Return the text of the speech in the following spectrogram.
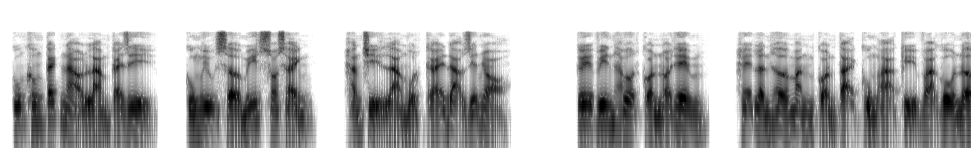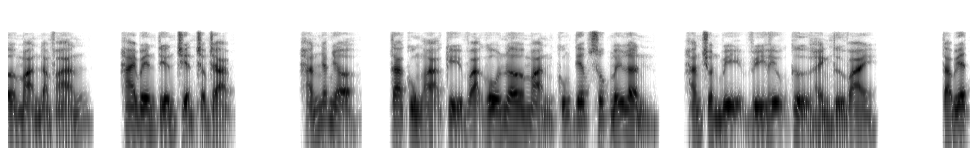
cũng không cách nào làm cái gì cùng hữu sở mít so sánh hắn chỉ là một cái đạo diễn nhỏ. Kevin Howard còn nói thêm hệ lần hờ măn còn tại cùng hạ kỳ và Goner mạn đàm phán hai bên tiến triển chậm chạp. Hắn nhắc nhở ta cùng hạ kỳ và Goner mạn cũng tiếp xúc mấy lần hắn chuẩn bị vì hữu cử hành thử vai ta biết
